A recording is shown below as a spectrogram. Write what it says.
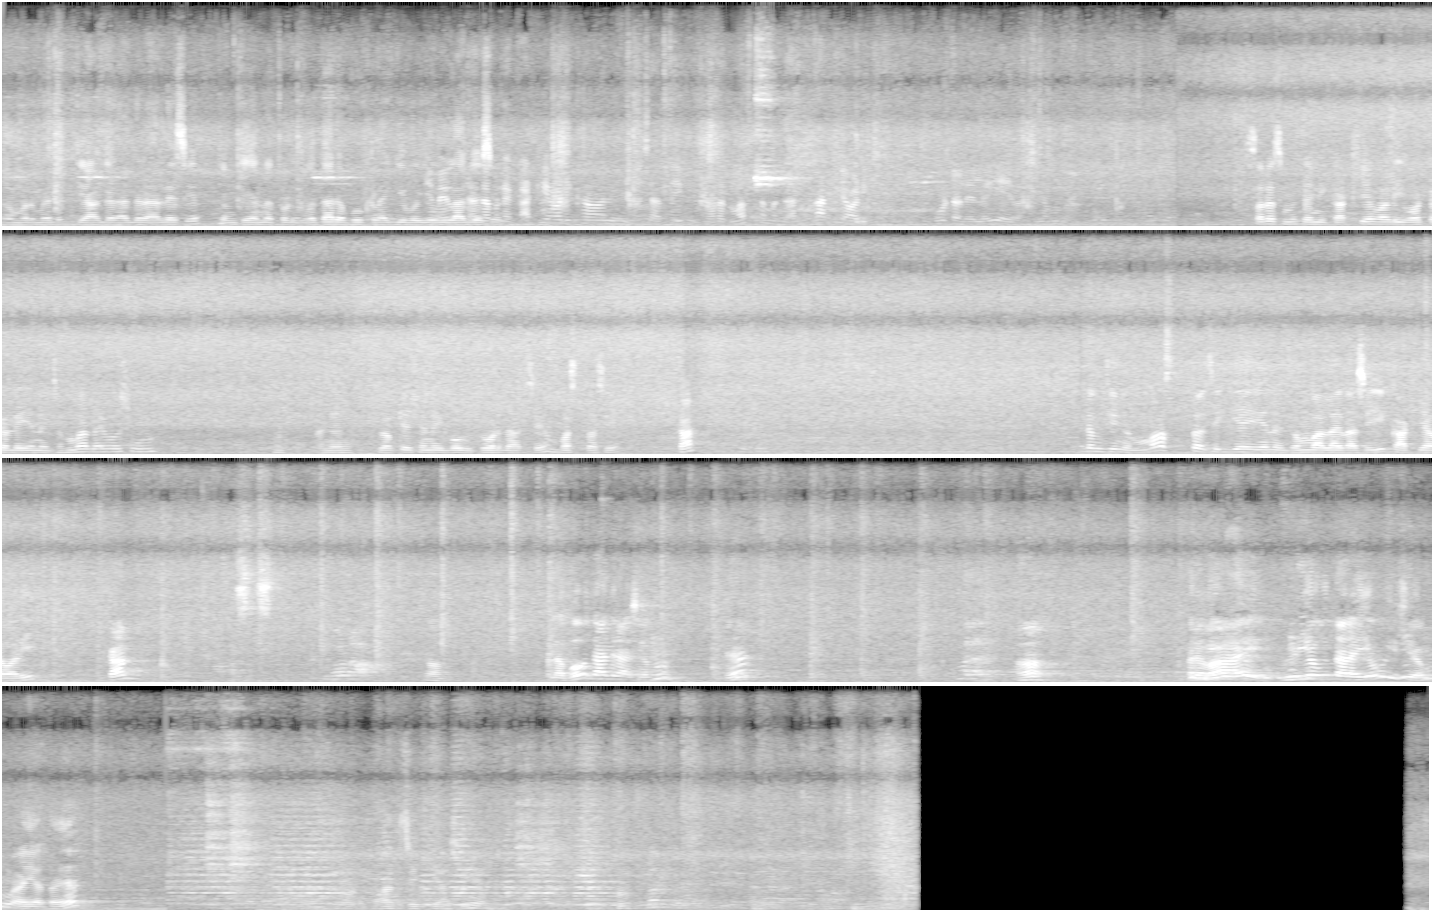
અમારે મેડમ જે આગળ આગળ હાલે છે કેમ કે એને થોડીક વધારે ભૂખ લાગી હોય એવું લાગે છે. કાઠિયાવાડી ખાવાની ઈચ્છા થઈ હતી મસ્ત મજાનું કાઠિયાવાડી હોટલે લઈ આવ્યા જમવા સરસ મજાની કાઠિયાવાડી હોટલે એને જમવા લાવ્યો છું અને લોકેશન એ બહુ જોરદાર છે, મસ્ત છે. કા? મેડમજીને મસ્ત જગ્યાએ એને જમવા લાવ્યા છે એ કાઠિયાવાડી. કામ હા. એટલે બહુ દાદરા છે હું હે? હા. અરે ભાઈ વીડિયો ઉતારા એવું છે હું અહીંયા તો હે? ભાગ જગ્યા છે.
